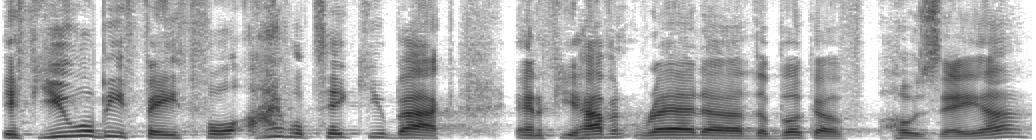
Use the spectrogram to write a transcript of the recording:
If you will be faithful, I will take you back. And if you haven't read uh, the book of Hosea,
